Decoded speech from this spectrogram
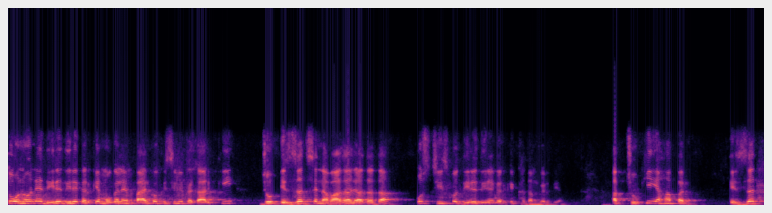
तो उन्होंने धीरे धीरे करके मुगल एम्पायर को किसी भी प्रकार की जो इज़्ज़त से नवाजा जाता था, उस चीज़ को धीरे धीरे करके खत्म कर दिया। अब चूँकि यहाँ पर इज़्ज़त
